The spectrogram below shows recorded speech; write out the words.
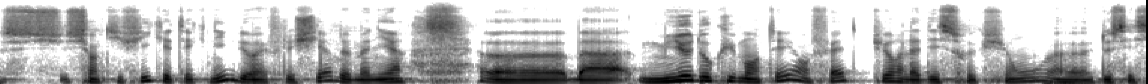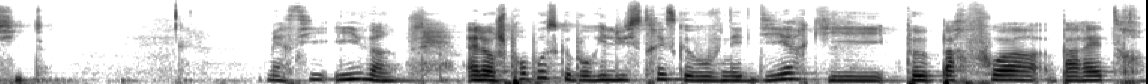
scientifique et technique de réfléchir de manière euh, bah, mieux documentée en fait sur la destruction euh, de ces sites. Merci Yves. Alors je propose que pour illustrer ce que vous venez de dire, qui peut parfois paraître,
